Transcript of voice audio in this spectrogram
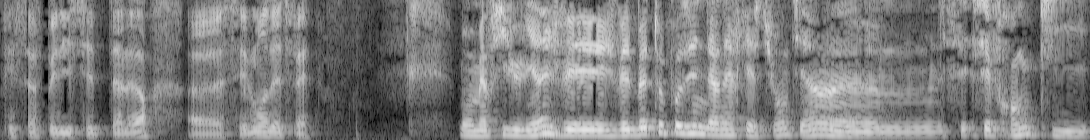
Christophe Pellissier tout à l'heure, c'est loin d'être fait. Bon, merci Julien. Je vais, je vais te poser une dernière question. Tiens, c'est Franck qui,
